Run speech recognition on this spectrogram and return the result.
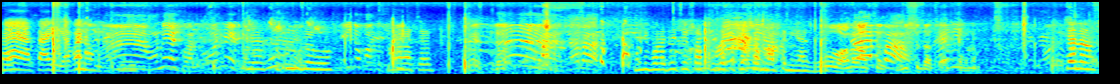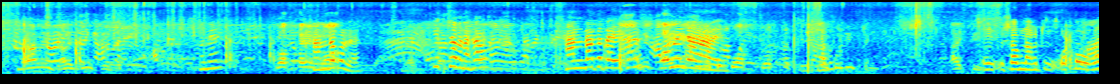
হ্যাঁ উনি বলে দিয়েছে সব পুজো থেকে সব মাঠে নিয়ে আসবে। কেন? শুনে? ঠান্ডা বলে? কিচ্ছু হবে না খাও। ঠান্ডাতে তাই এখানে কমে যায়। এই সব না একটু করতে হবে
